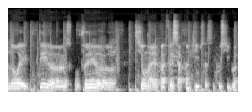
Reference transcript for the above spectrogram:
n'auraient écouté ce qu'on fait si on n'avait pas fait certains clips, ça c'est possible.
